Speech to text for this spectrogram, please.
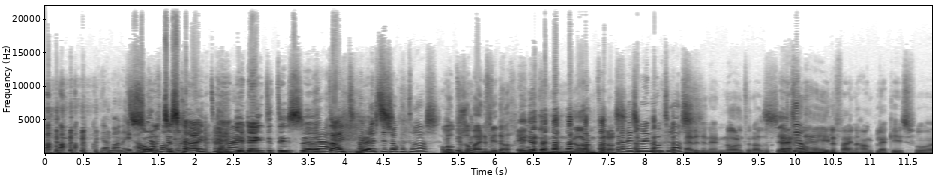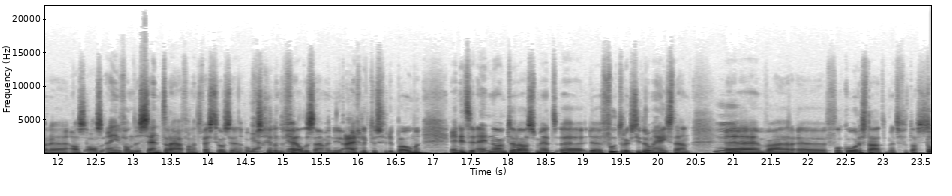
ja man, ik hou Zonnetje daarvan. schijnt. Ja, maar- Je denkt het is eh, ja, tijd. maar er is dus ook een terras. Hallo, het is al bijna middag. Enorm terras. Er is een enorm terras. Er is een enorm terras. Zeker. echt een hele fijne hangplek is voor eh, als, als een van de centra van het festival. En op Ja. verschillende Ja. velden staan we nu eigenlijk tussen de bomen. En dit is een enorm terras met eh, de foodtrucks die eromheen staan. Mm. eh, waar eh Volkoren staat met fantastische.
